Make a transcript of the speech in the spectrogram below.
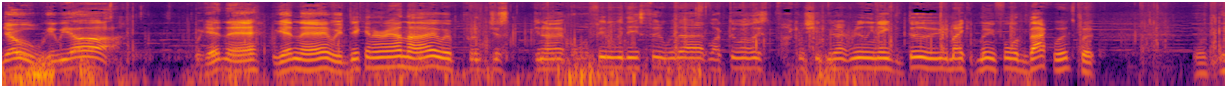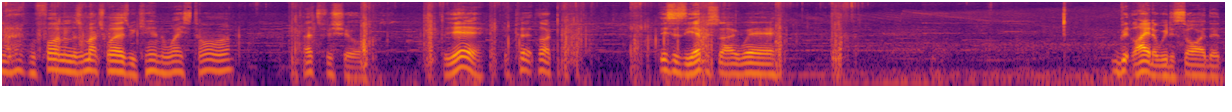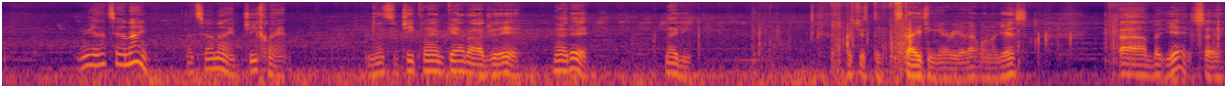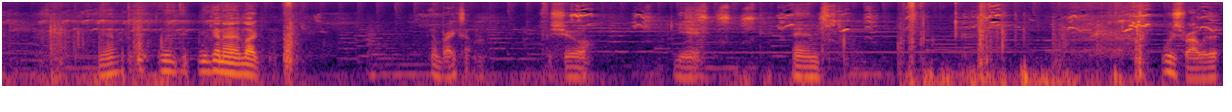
Yo, here we are. We're getting there. We're getting there. We're dicking around though. We're just, you know, oh, fiddle with this, fiddle with that, like doing all this fucking shit we don't really need to do to make it move forward and backwards. But, you know, we're finding as much way as we can to waste time. That's for sure. But yeah, like, this is the episode where a bit later we decide that, yeah, that's our name. That's our name, G Clamp. And that's the G Clamp garage there. No, there. Maybe. That's just the staging area, that one, I guess. Uh, but yeah, so, yeah, we, we're gonna, like, gonna break something, for sure. Yeah. And we'll just roll with it.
